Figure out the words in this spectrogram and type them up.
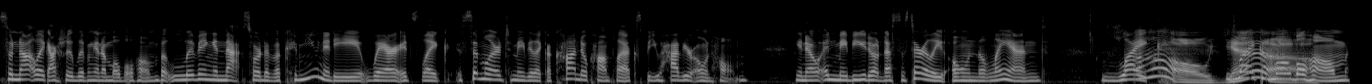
So, not like actually living in a mobile home, but living in that sort of a community where it's like similar to maybe like a condo complex, but you have your own home, you know, and maybe you don't necessarily own the land like oh, yeah. like a mobile home,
